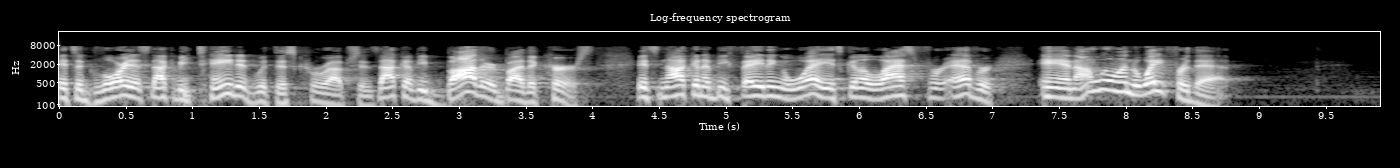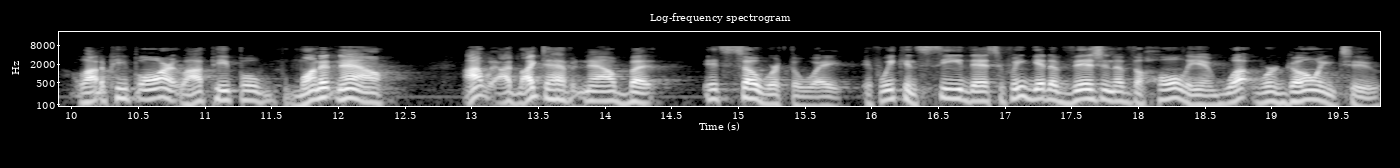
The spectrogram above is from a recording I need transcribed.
It's a glory that's not going to be tainted with this corruption. It's not going to be bothered by the curse. It's not going to be fading away. It's going to last forever. And I'm willing to wait for that. A lot of people aren't. A lot of people want it now. I'd like to have it now, but it's so worth the wait. If we can see this, if we can get a vision of the holy and what we're going to,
